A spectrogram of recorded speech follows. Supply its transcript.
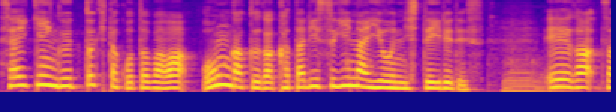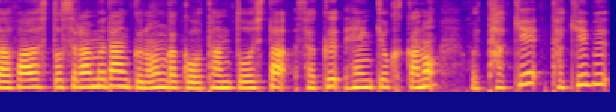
最近グッときた言葉は音楽が語りすぎないようにしているです、映画「ザ・ファーストスラムダンクの音楽を担当した作編曲家のこれ竹竹部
